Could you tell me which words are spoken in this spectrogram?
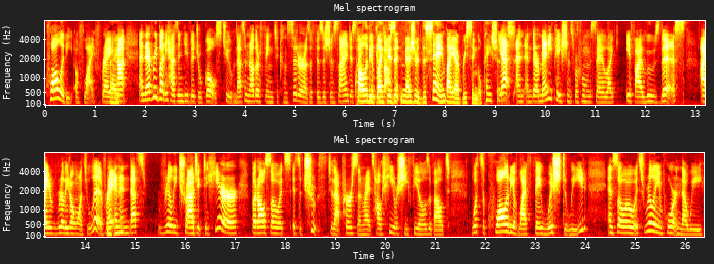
quality of life right, Right. not and everybody has individual goals too that's another thing to consider as a physician scientist Quality of life about- isn't measured the same by every single patient. Yes, and, and there are many patients for whom say like, if I lose this, I really don't want to live, right? And mm-hmm. and that's really tragic to hear, but also it's it's a truth to that person, right? It's how he or she feels about what's the quality of life they wish to lead. And so it's really important that we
